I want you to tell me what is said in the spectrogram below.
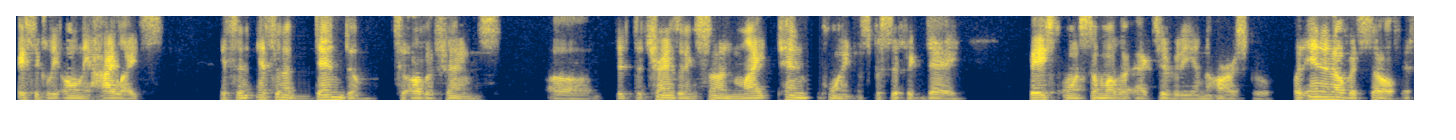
basically only highlights. It's an it's an addendum to other things uh, the, the transiting sun might pinpoint a specific day based on some other activity in the horoscope. But in and of itself, if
